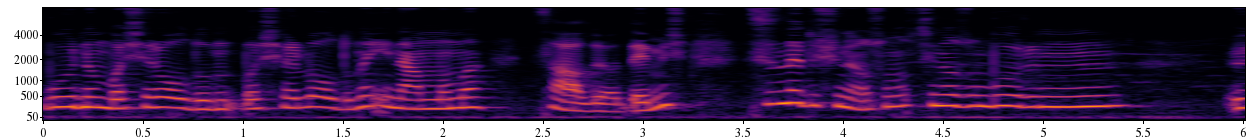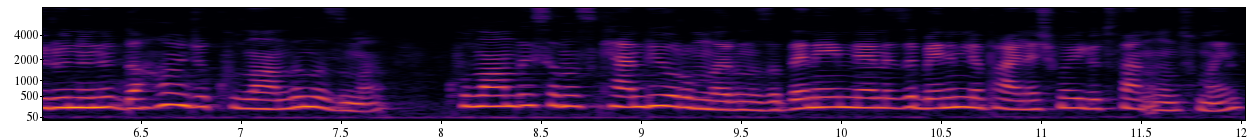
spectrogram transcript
bu ürünün başarılı olduğunu, başarılı olduğuna inanmamı sağlıyor demiş. Siz ne düşünüyorsunuz? Sinoz'un bu ürünün ürününü daha önce kullandınız mı? Kullandıysanız kendi yorumlarınızı, deneyimlerinizi benimle paylaşmayı lütfen unutmayın.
